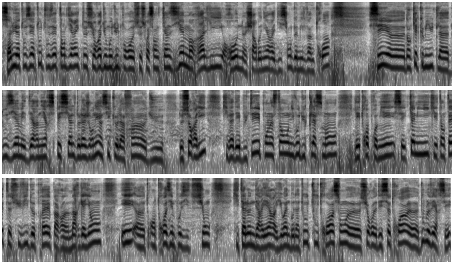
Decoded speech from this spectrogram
Salut à tous et à toutes, vous êtes en direct sur Radio Module pour euh, ce 75e rallye Rhône Charbonnière édition 2023. C'est euh, dans quelques minutes la douzième et dernière spéciale de la journée ainsi que la fin euh, de ce rallye qui va débuter. Pour l'instant au niveau du classement, les trois premiers, c'est Camille qui est en tête, suivi de près par Margaillan et en troisième position qui talonne derrière Johan Bonato. Tous trois sont sur des C3 WRC.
